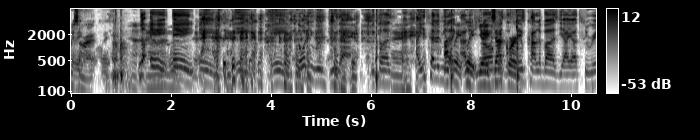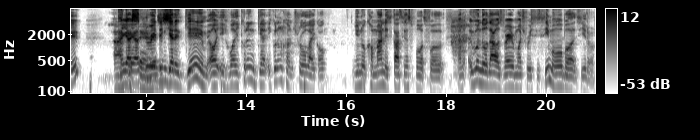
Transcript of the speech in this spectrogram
It's all right. Yeah, no, yeah, hey, hey, hey, hey, hey, don't even do that because are you telling me Ah, like wait, Alex wait, your Song exact was the words. same caliber as Yaya Toure? I and just Yaya saying, Toure didn't just- get a game, or he, well, he couldn't get, he couldn't control like, or, you know, command his starting spot for, and even though that was very much racissimo, but you know,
